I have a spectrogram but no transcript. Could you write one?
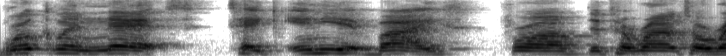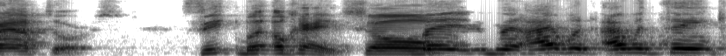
Brooklyn Nets take any advice from the Toronto Raptors? See, but okay, so but but I would I would think,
